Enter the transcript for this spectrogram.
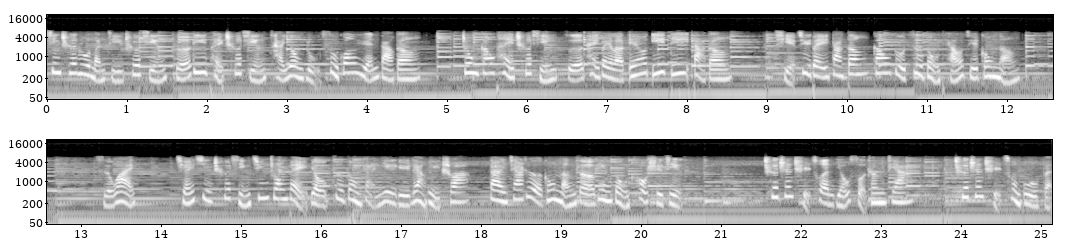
新车入门级车型和低配车型采用卤素光源大灯，中高配车型则配备了 LED 大灯，且具备大灯高度自动调节功能。此外，全系车型均装备有自动感应雨量雨刷、带加热功能的电动后视镜。车身尺寸有所增加，车身尺寸部分。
